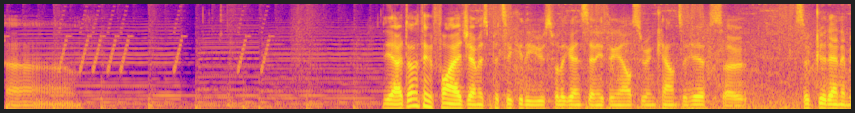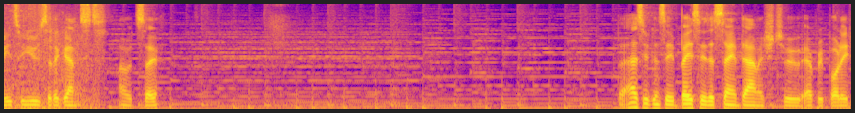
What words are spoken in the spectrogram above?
Um, yeah, I don't think Fire Gem is particularly useful against anything else you encounter here, so it's a good enemy to use it against, I would say. But as you can see, basically the same damage to everybody.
